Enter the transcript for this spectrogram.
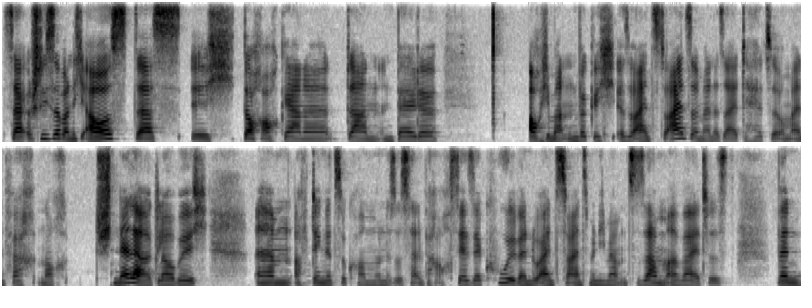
Sag, schließe aber nicht aus, dass ich doch auch gerne dann in Bälde auch jemanden wirklich, also eins zu eins an meiner Seite hätte, um einfach noch schneller, glaube ich, ähm, auf Dinge zu kommen. Und es ist einfach auch sehr, sehr cool, wenn du eins zu eins mit jemandem zusammenarbeitest, wenn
